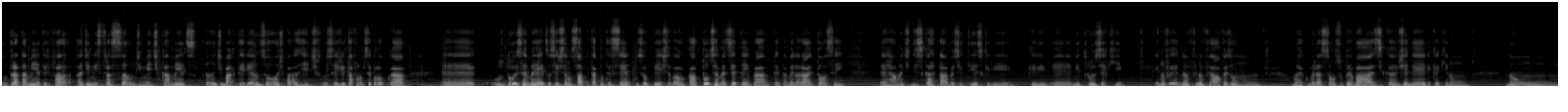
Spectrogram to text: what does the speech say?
No tratamento, ele fala administração de medicamentos antibacterianos ou antiparasíticos, ou seja, ele está falando para você colocar é, os dois remédios, ou seja, você não sabe o que está acontecendo com o seu peixe, você vai colocar todos os remédios que você tem para tentar melhorar. Então, assim, é realmente descartável esse texto que ele, que ele é, me trouxe aqui. E no, no, no final fez um, uma recomendação super básica, genérica, que não, não,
